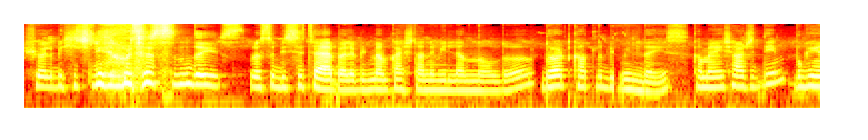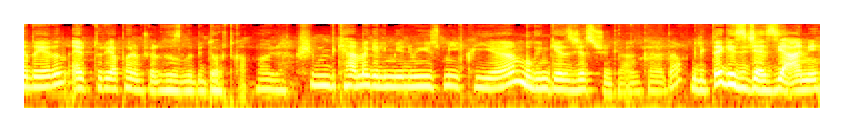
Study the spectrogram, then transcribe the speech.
Şöyle bir hiçliğin ortasındayız. Burası bir site böyle bilmem kaç tane villanın olduğu. Dört katlı bir villadayız. Kamerayı şarj edeyim. Bugün ya da yarın ev turu yaparım şöyle hızlı bir dört kat. Böyle. Şimdi bir kendime geleyim elimi yüzümü yıkayayım. Bugün gezeceğiz çünkü Ankara'da. Birlikte gezeceğiz yani.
